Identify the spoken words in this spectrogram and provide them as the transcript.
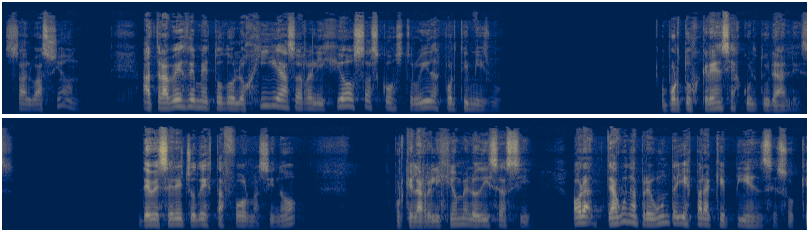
salvación a través de metodologías religiosas construidas por ti mismo o por tus creencias culturales. debe ser hecho de esta forma, si no, porque la religión me lo dice así. Ahora, te hago una pregunta y es para que pienses, ¿ok?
